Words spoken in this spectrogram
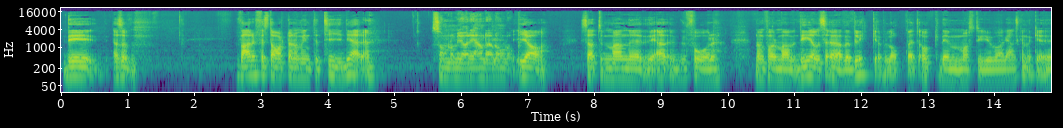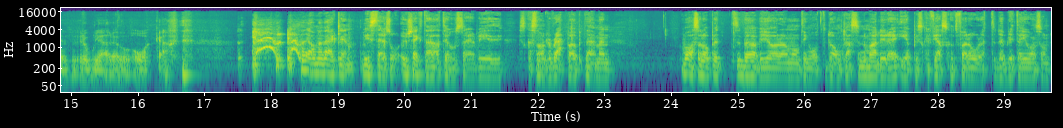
Det, alltså, varför startar de inte tidigare? Som de gör i andra långlopp. Ja, så att man eh, får någon form av dels överblick över loppet och det måste ju vara ganska mycket roligare att åka. Ja men verkligen, visst är det så. Ursäkta att jag hostar er, vi ska snart wrappa upp det här men Vasaloppet behöver göra någonting åt damklassen. De hade ju det här episka fiaskot förra året där Britta Johansson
